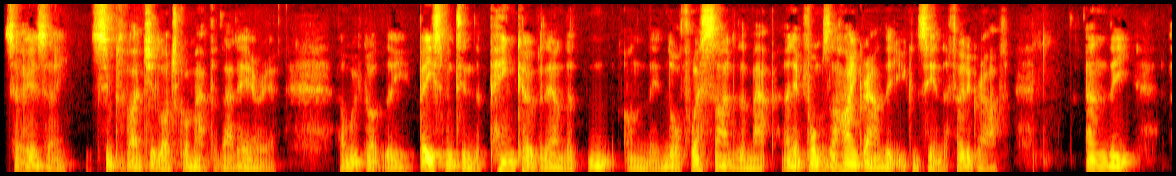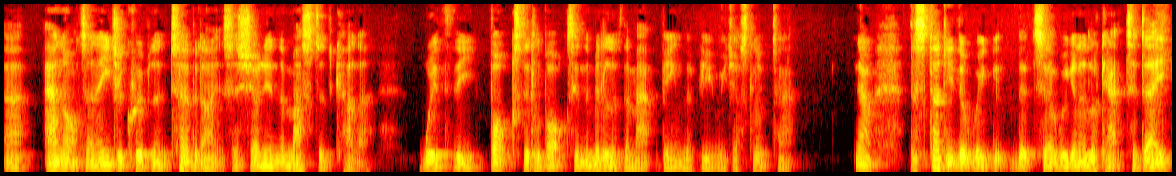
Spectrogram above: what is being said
So here's a simplified geological map of that area. And we've got the basement in the pink over there on the on the northwest side of the map, and it forms the high ground that you can see in the photograph. And the uh, Annot and age equivalent turbidites are shown in the mustard colour, with the box, little box in the middle of the map being the view we just looked at. Now, the study that, we, that uh, we're going to look at today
